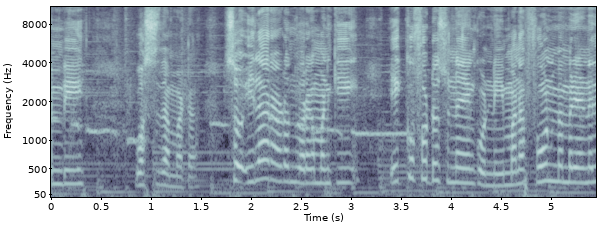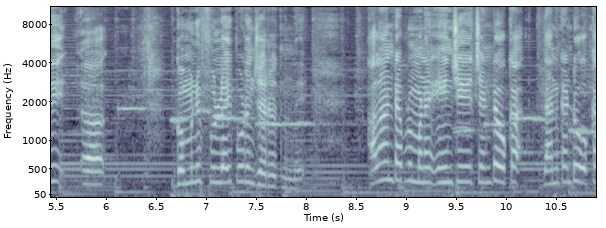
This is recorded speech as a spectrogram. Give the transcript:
ఎంబీ వస్తుందన్నమాట. సో ఇలా రావడం ద్వారా మనకి ఎక్కువ ఫొటోస్ ఉన్నాయనుకోండి మన ఫోన్ మెమరీ అనేది గమ్ముని ఫుల్ అయిపోవడం జరుగుతుంది. అలాంటప్పుడు మనం ఏం చేయొచ్చు అంటే ఒక దానికంటూ ఒక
